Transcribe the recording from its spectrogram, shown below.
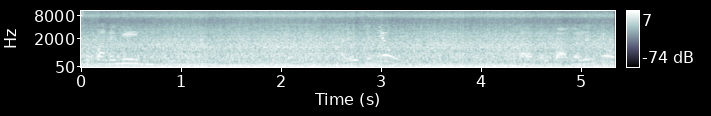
sa paningin. Ayusin nyo. Bagal-bagalin nyo.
